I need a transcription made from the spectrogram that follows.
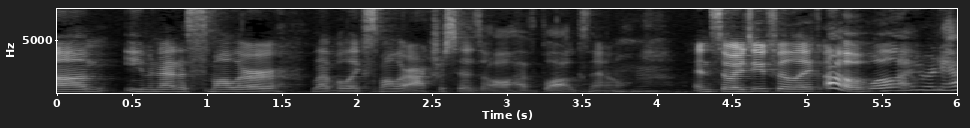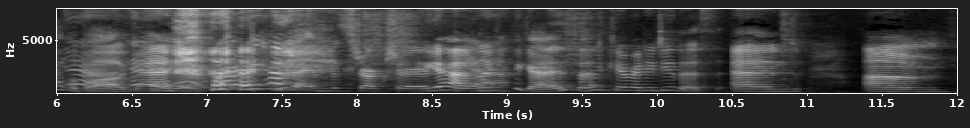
um, even at a smaller level, like smaller actresses all have blogs now. Mm-hmm. And so I do feel like, oh, well, I already have a blog. Hey, I already have that infrastructure. yeah, I'm like, hey guys, I can already do this. And um,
